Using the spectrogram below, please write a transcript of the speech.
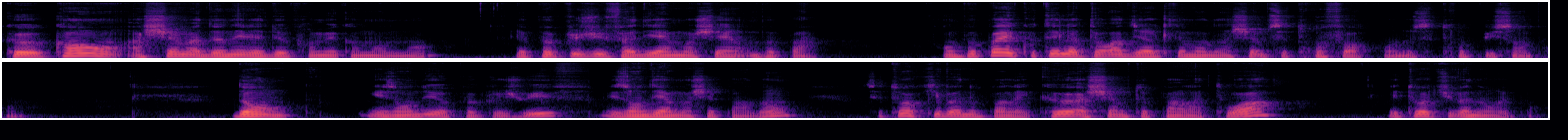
que quand Hachem a donné les deux premiers commandements, le peuple juif a dit à Moshe, on ne peut pas. On ne peut pas écouter la Torah directement d'Hachem, c'est trop fort pour nous, c'est trop puissant pour nous. Donc, ils ont dit au peuple juif, ils ont dit à Moshe, pardon, c'est toi qui vas nous parler, que Hachem te parle à toi, et toi tu vas nous répondre.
